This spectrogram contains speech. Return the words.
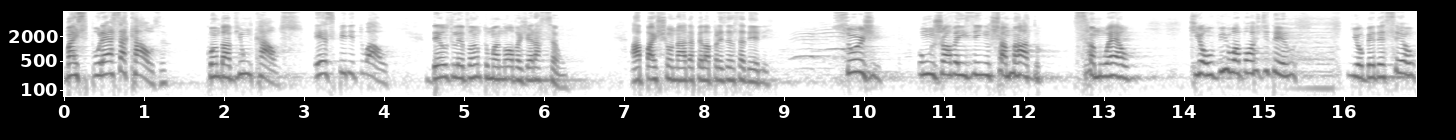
Mas por essa causa, quando havia um caos espiritual, Deus levanta uma nova geração, apaixonada pela presença dEle. Surge um jovenzinho chamado Samuel, que ouviu a voz de Deus e obedeceu.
